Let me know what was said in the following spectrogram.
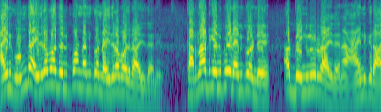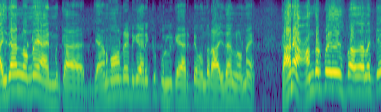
ఆయనకు ఉంది హైదరాబాద్ వెళ్ళిపోండి అనుకోండి హైదరాబాద్ రాజధాని. కర్ణాటక వెళ్ళిపోయాడు అనుకోండి అటు బెంగళూరు రాజధాని. ఆయనకి రాజధానులు ఉన్నాయి. ఆయన జగన్మోహన్ రెడ్డి గారికి ఫుల్ క్లారిటీ ఉంది రాజధానులు ఉన్నాయి. కానీ ఆంధ్రప్రదేశ్ ప్రజలకే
